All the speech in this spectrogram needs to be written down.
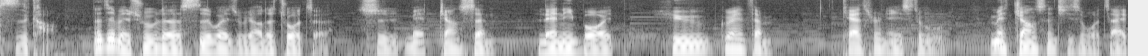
思考。那这本书的四位主要的作者是 Matt Johnson、Lenny Boyd、Hugh Grantham、Catherine Eastwood。Matt Johnson 其实我在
